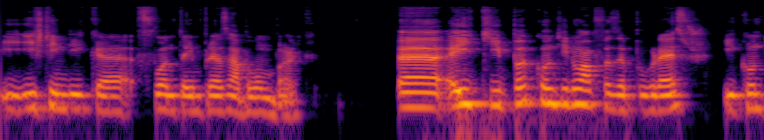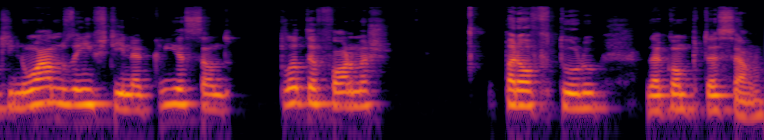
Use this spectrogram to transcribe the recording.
isto indica fonte da empresa Bloomberg a equipa continua a fazer progressos e continuamos a investir na criação de plataformas para o futuro da computação,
